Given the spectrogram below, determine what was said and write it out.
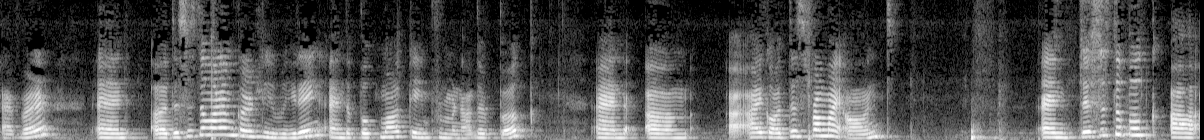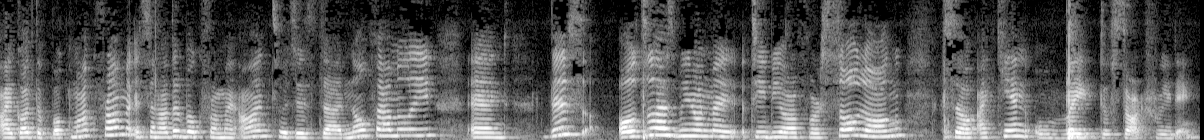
ever. And uh, this is the one I'm currently reading and the bookmark came from another book. And um, I got this from my aunt. And this is the book uh, I got the bookmark from. It's another book from my aunt, which is The No Family. And this also has been on my TBR for so long, so I can't wait to start reading.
